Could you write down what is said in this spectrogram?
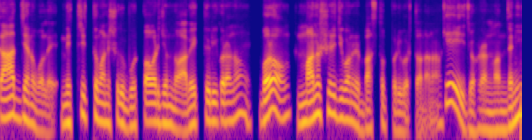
কাজ যেন বলে, নেতৃত্ব মানে শুধু ভোট পাওয়ার জন্য আবেগ তৈরি করা নয়, বরং মানুষের জীবনের বাস্তব পরিবর্তন আনা। কে এই জোহরান মামদানি?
